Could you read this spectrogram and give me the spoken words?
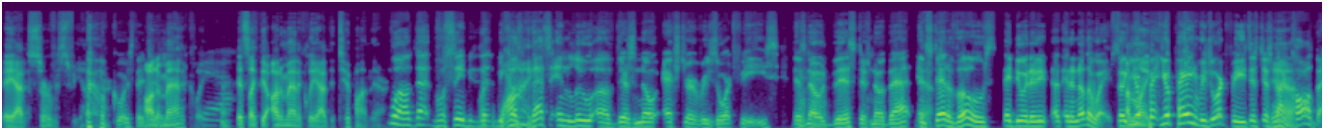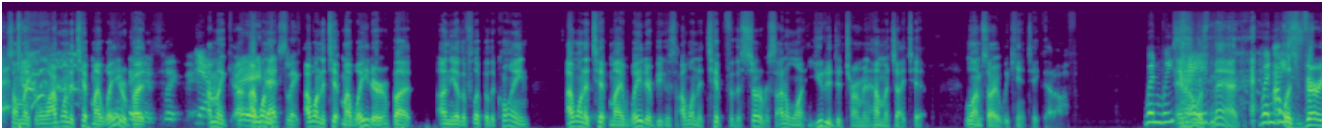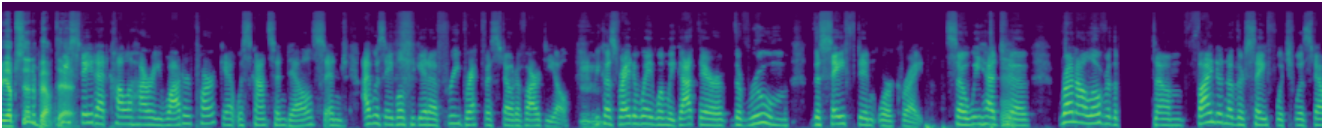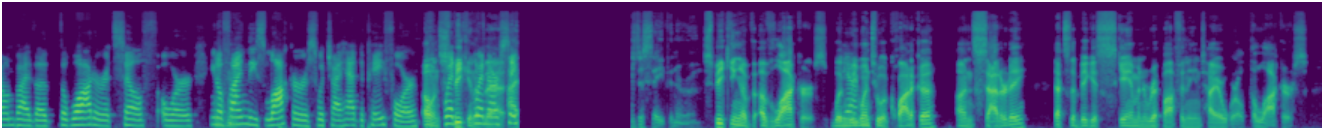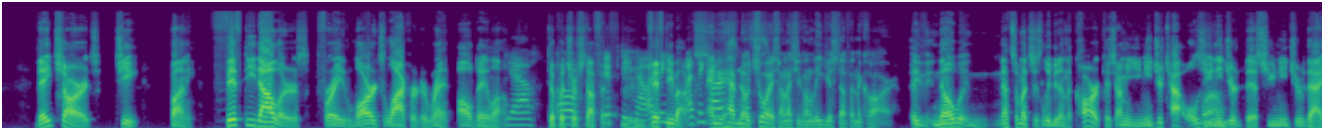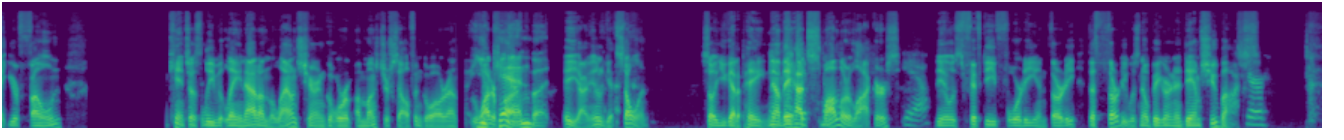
they add a service fee on there of course they do. automatically. Yeah. It's like they automatically add the tip on there. Well, that we'll see Like, that- because why? that's in lieu of there's no extra resort fees. There's no this. There's no that. Mm-hmm. Yeah. Instead of those, they do it in, in another way. So I'm you're like- pay, you're paying resort fees. It's just Yeah. not called that. So I'm like, well, I want to tip my waiter, but Yeah. I'm like, I- Hey, I want to slick. I want to tip my waiter, but on the other flip of the coin, I want to tip my waiter because I want to tip for the service. I don't want you to determine how much I tip. Well, I'm sorry, we can't take that off. When we And I was stayed, mad. when I we was very upset about that. we stayed at Kalahari Water Park at Wisconsin Dells, and I was able to get a free breakfast out of our deal Mhm. because right away when we got there, the room, the safe didn't work right, so we had to Mm. run all over the um, find another safe which was down by the the water itself, or you know Mhm. find these lockers which I had to pay for. Oh, and When speaking when of our that, safe There's a safe in the room. speaking of of lockers, when we went to Aquatica on Saturday, that's the biggest scam and ripoff in the entire world. The lockers, they charge, gee, Bonnie, fifty dollars for a large locker to rent all day long yeah to put Oh, your stuff in. 50 now. I 50 think, I think And you have no was- choice unless you're going to leave your stuff in the car. Uh, no not so much as leave it in the car because i mean you need your towels you need your this you need your that your phone you can't just leave it laying out on the lounge chair and go amongst yourself and go around the You water can, but yeah it'll get stolen. So you got to pay now they had get stolen. smaller lockers. Yeah, it was 50 40 and 30 the 30 was no bigger than a damn shoebox. Sure.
